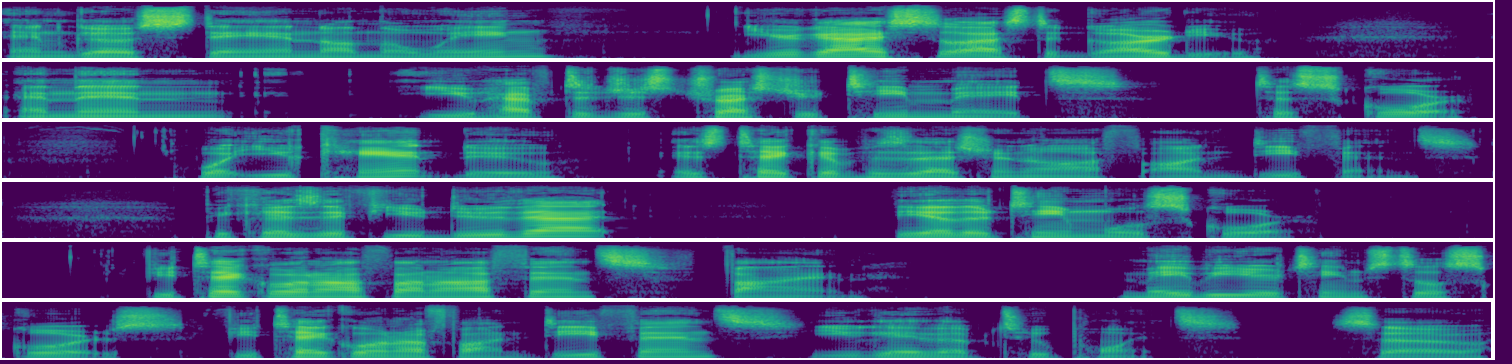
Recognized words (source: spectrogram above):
and go stand on the wing. Your guy still has to guard you. And then you have to just trust your teammates to score. What you can't do is take a possession off on defense because if you do that, the other team will score. If you take one off on offense, fine. Maybe your team still scores. If you take one off on defense, you gave up 2 points. So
